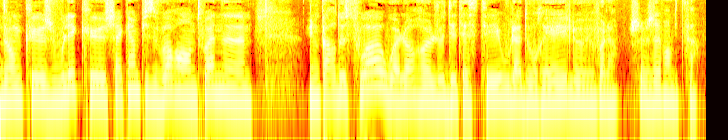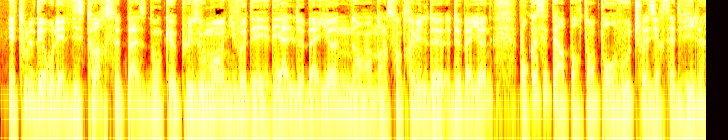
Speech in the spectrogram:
Donc euh, je voulais que chacun puisse voir en Antoine euh, une part de soi ou alors le détester ou l'adorer. Le voilà, j'avais envie de ça. Et tout le déroulé de l'histoire se passe donc plus ou moins au niveau des, des halles de Bayonne, dans, dans le centre-ville de, de Bayonne. Pourquoi c'était important pour vous de choisir cette ville?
